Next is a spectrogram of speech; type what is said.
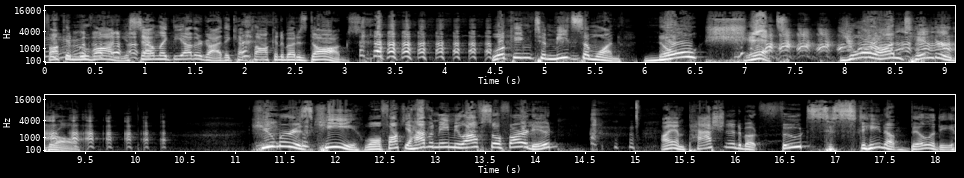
Fucking move on. You sound like the other guy that kept talking about his dogs. Looking to meet someone. No shit. You're on Tinder, bro. Humor is key. Well, fuck, you haven't made me laugh so far, dude. I am passionate about food sustainability.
